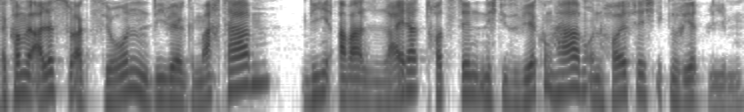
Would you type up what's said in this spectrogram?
da kommen wir alles zu Aktionen, die wir gemacht haben, die aber leider trotzdem nicht diese Wirkung haben und häufig ignoriert blieben.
